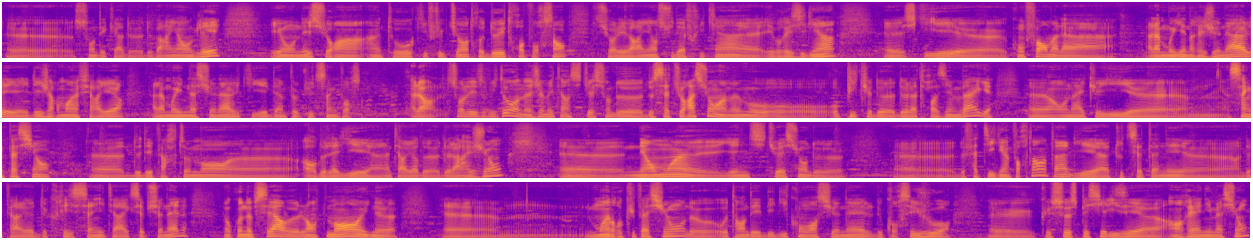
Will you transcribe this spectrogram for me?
euh, sont des cas de, variant anglais. Et on est sur un, taux qui fluctue entre 2 et 3% sur les variants sud-africains euh, et brésiliens, ce qui est conforme à la à la moyenne régionale et légèrement inférieure à la moyenne nationale qui est d'un peu plus de 5%. Alors sur les hôpitaux, on n'a jamais été en situation de, saturation, hein, même au, pic de, la troisième vague. Euh, on a accueilli euh, 5 patients euh, de départements euh, hors de l'Allier à l'intérieur de, la région. néanmoins, il y a une situation de, de fatigue importante hein, liée à toute cette année de période de crise sanitaire exceptionnelle. Donc on observe lentement une euh, moindre occupation, autant des, lits conventionnels de court séjour euh, que ceux spécialisés euh, en réanimation.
